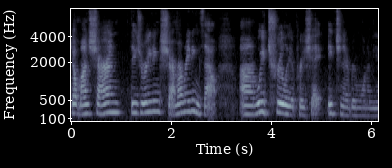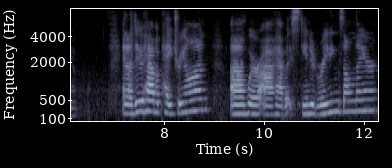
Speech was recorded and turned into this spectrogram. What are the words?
Don't mind sharing these readings. Share my readings out. Um, we truly appreciate each and every one of you. And I do have a Patreon um, where I have extended readings on there.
